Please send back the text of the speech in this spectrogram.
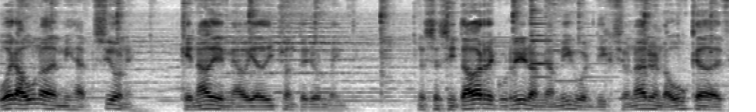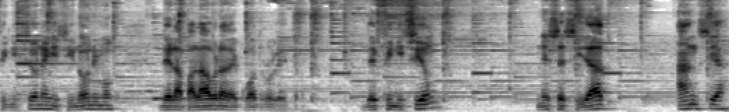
o era una de mis acciones que nadie me había dicho anteriormente. Necesitaba recurrir a mi amigo el diccionario en la búsqueda de definiciones y sinónimos de la palabra de cuatro letras. Definición, necesidad, ansia,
